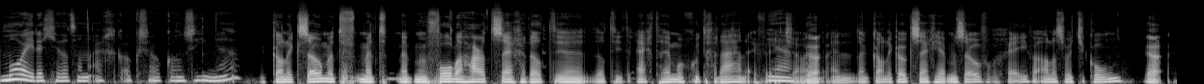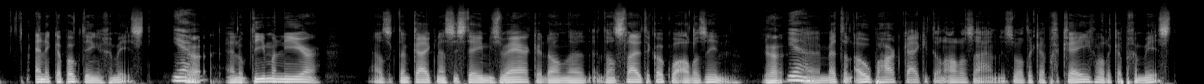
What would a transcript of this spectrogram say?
mooi dat je dat dan eigenlijk ook zo kan zien, hè? dan kan ik zo met, met, met mijn volle hart zeggen dat, eh, dat hij het echt helemaal goed gedaan heeft. Weet je wel. En, en dan kan ik ook zeggen, je hebt me zoveel gegeven, alles wat je kon. Ja. En ik heb ook dingen gemist. Ja. Ja. En op die manier, als ik dan kijk naar systemisch werken, dan, dan sluit ik ook wel alles in. Ja. Ja. Eh, met een open hart kijk ik dan alles aan. Dus wat ik heb gekregen, wat ik heb gemist.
